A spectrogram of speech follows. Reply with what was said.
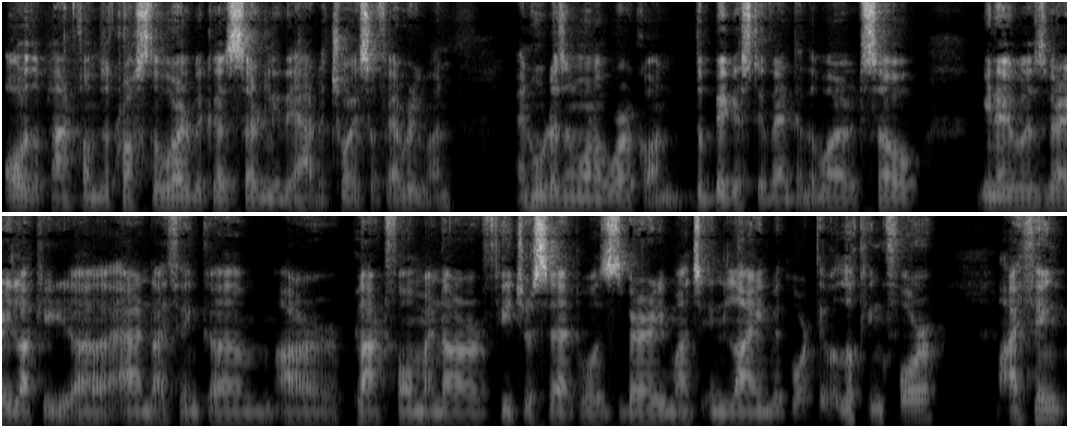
all of the platforms across the world because certainly they had a choice of everyone. And who doesn't want to work on the biggest event in the world? So, you know, it was very lucky. Uh, and I think um, our platform and our feature set was very much in line with what they were looking for. I think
